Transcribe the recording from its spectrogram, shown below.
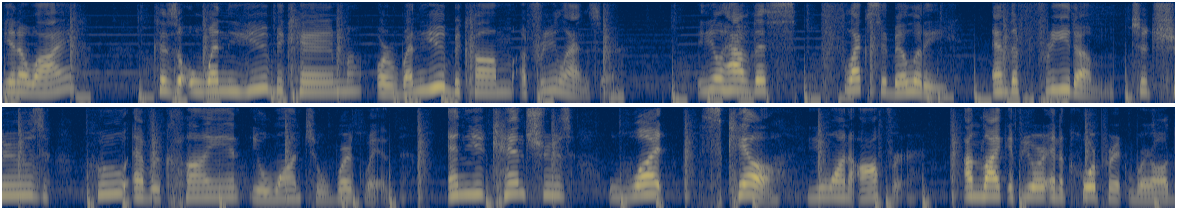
You know why? Because when you became or when you become a freelancer, you'll have this flexibility and the freedom to choose whoever client you want to work with. And you can choose what skill you want to offer. Unlike if you're in a corporate world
